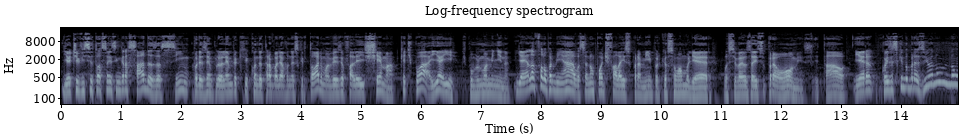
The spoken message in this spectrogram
E eu tive situações engraçadas assim. Por exemplo, eu lembro que quando eu trabalhava no escritório, uma vez eu falei Shema, que é tipo, ah, e aí? Tipo, pra uma menina. E aí ela falou para mim, ah, você não pode falar isso para mim porque eu sou uma mulher. Você vai usar isso para homens e tal. E era coisas que no Brasil eu não, não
